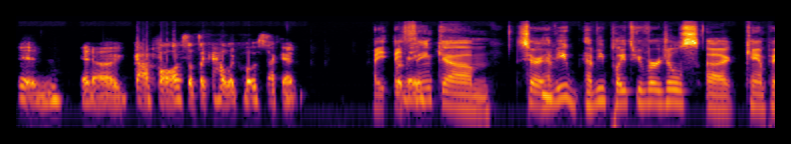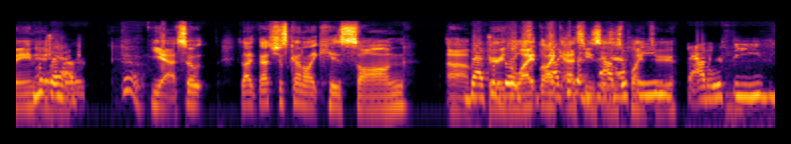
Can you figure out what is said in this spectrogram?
in in a Godfall. So it's like a hella close second. I, I think um, Sarah, have you have you played through Virgil's uh, campaign? Yes, I have. Yeah. Yeah, so like that's just kind of like his song. Um, That's bury his, the light, like as he's, as he's battle playing through, Battle theme.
